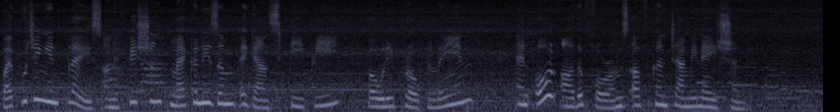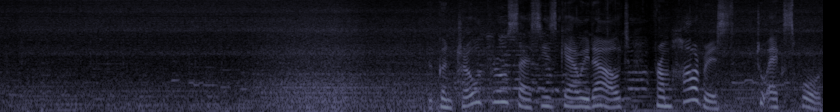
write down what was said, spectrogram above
by putting in place an efficient mechanism against PP, polypropylene, and all other forms of contamination. The control process is carried out from harvest to export.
